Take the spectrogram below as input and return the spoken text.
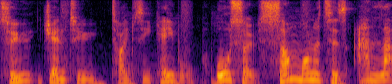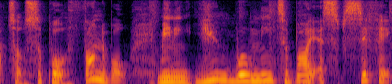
3.2 Gen 2 Type-C cable. Also, some monitors and laptops support Thunderbolt, meaning you will need to buy a specific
